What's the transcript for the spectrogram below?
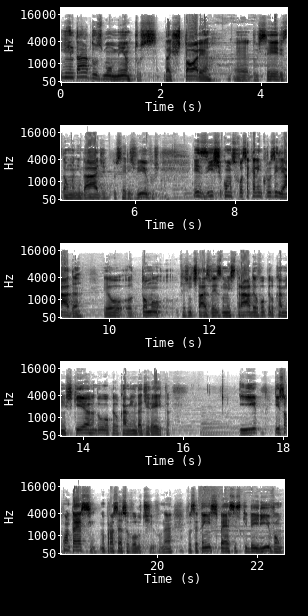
E em dados momentos da história é, dos seres, da humanidade, dos seres vivos, existe como se fosse aquela encruzilhada. Eu, eu tomo que a gente está às vezes numa estrada, eu vou pelo caminho esquerdo ou pelo caminho da direita. E isso acontece no processo evolutivo, né? Você tem espécies que derivam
